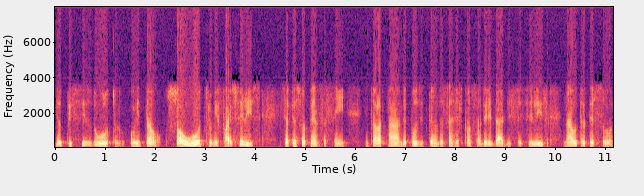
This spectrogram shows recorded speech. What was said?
eu preciso do outro, ou então só o outro me faz feliz. Se a pessoa pensa assim, então ela está depositando essa responsabilidade de ser feliz na outra pessoa.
